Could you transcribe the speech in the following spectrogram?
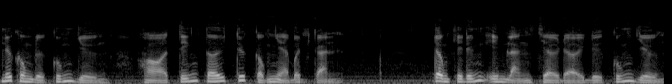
nếu không được cúng dường, họ tiến tới trước cổng nhà bên cạnh. Trong khi đứng im lặng chờ đợi được cúng dường,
